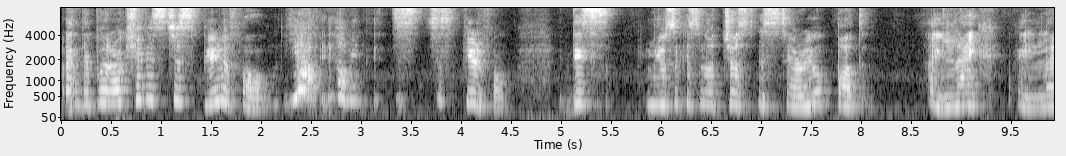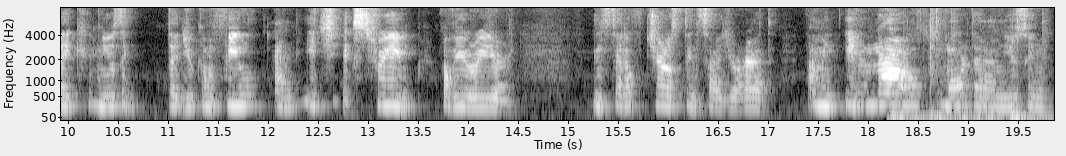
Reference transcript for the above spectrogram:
and the production is just beautiful. Yeah, I mean, it's just beautiful. This music is not just stereo, but I like I like music that you can feel and each extreme of your ear instead of just inside your head. I mean, even now, more that I'm using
